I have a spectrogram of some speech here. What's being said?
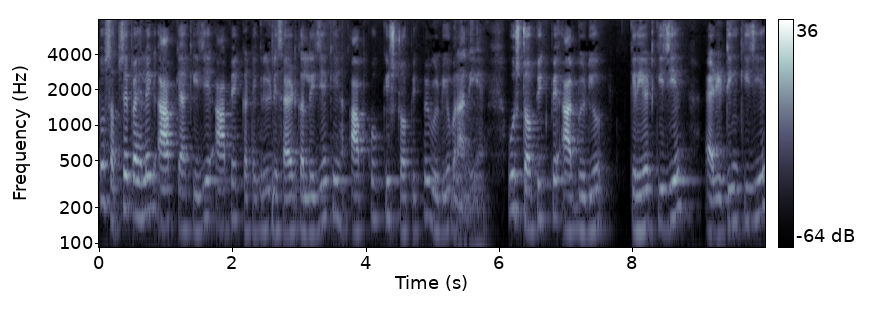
तो सबसे पहले आप क्या कीजिए, आप एक कैटेगरी डिसाइड कर लीजिए कि आपको किस टॉपिक पे वीडियो बनानी है। उस टॉपिक पे आप वीडियो क्रिएट कीजिए एडिटिंग कीजिए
